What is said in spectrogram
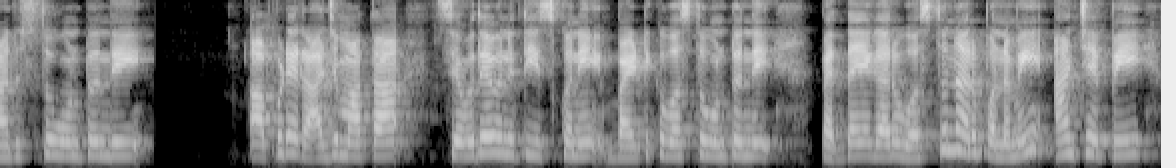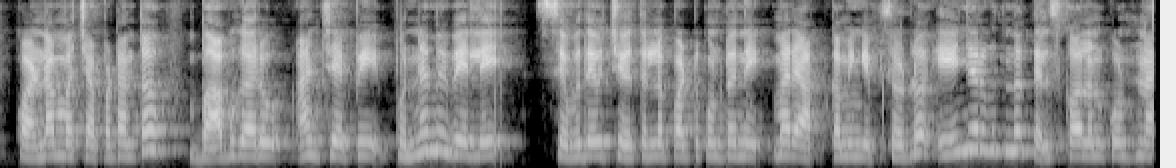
అరుస్తూ ఉంటుంది. అప్పుడే రాజమాత శివదేవుని తీసుకుని బయటికి వస్తూ ఉంటుంది. పెద్దయ్య గారు వస్తున్నారు పున్నమి అని చెప్పి కొండమ్మ చెప్పడంతో బాబుగారు అని చెప్పి పున్నమి వెళ్ళి శివదేవి చేతుల్లో పట్టుకుంటుంది. మరి అప్కమింగ్ ఎపిసోడ్లో ఏం జరుగుతుందో తెలుసుకోవాలనుకుంటున్నారు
